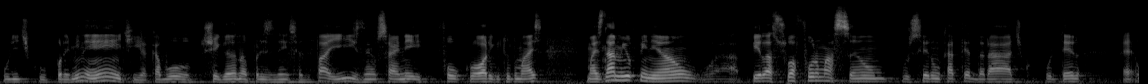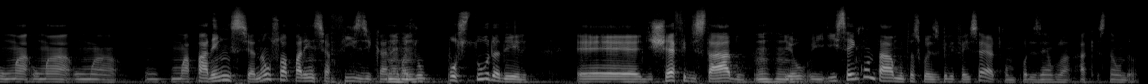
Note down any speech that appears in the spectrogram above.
político proeminente, acabou chegando à presidência do país, né? o Sarney folclórico e tudo mais. Mas, na minha opinião, pela sua formação, por ser um catedrático, por ter é, uma, uma, uma, um- uma aparência, não só aparência física, né? mas uma postura dele é, de chefe de Estado, Uhum. eu, e, e sem contar muitas coisas que ele fez certo, como, por exemplo, a, a questão do,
